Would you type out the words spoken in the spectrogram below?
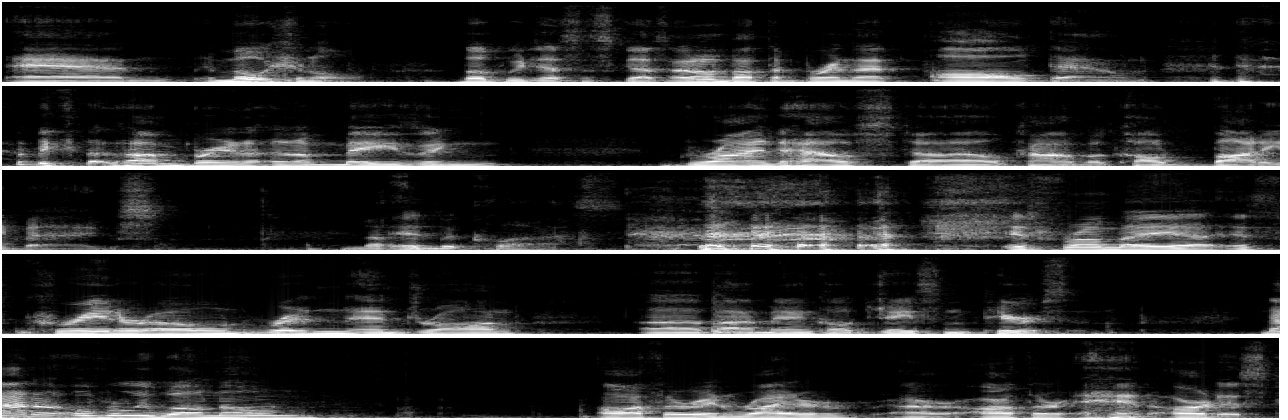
and emotional book we just discussed. I'm about to bring that all down because I'm bringing an amazing grindhouse style comic book called Body Bags. Nothing it- but class. It's from a uh, it's creator owned, written and drawn uh, by a man called Jason Pearson. Not an overly well known author and writer or author and artist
